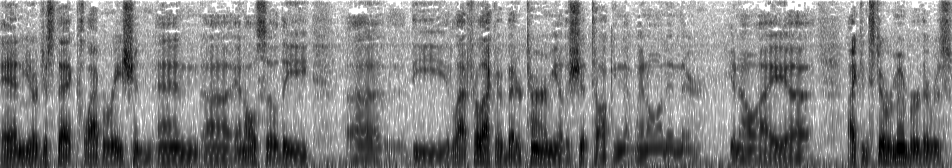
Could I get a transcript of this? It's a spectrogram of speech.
and you know, just that collaboration and uh, and also the uh, the for lack of a better term, you know, the shit talking that went on in there. You know, I uh, I can still remember there was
